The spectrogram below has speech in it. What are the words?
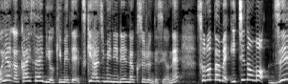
親が開催日を決めて月始めに連絡するんですよね。そのため一度も全員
